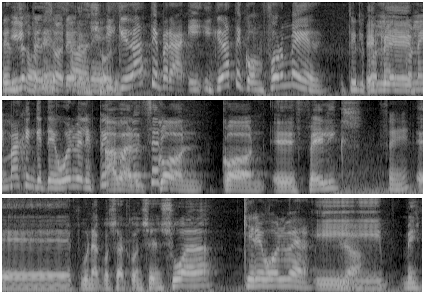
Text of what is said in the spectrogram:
Y los tensores. Tensores. ¿Y quedaste, para, y, y quedaste conforme con, Es la, que- con la imagen que te devuelve el espejo? A ver, con, con eh, Félix Sí. eh, fue una cosa consensuada. Quiere volver. Y me,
